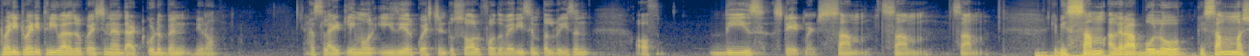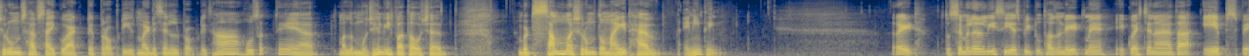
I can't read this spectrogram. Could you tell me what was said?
ट्वेंटी ट्वेंटी थ्री वाला जो क्वेश्चन है that could been you know a slightly more easier question to solve for the very simple reason of these statements. Some some some. कि भाई सम अगर आप बोलो कि some mushrooms have psychoactive properties medicinal properties हाँ हो सकते हैं यार। मतलब मुझे नहीं पता हो शायद। बट सम मशरूम तो माइट हैव एनी थिंग राइट तो similarly C S P two thousand eight में एक क्वेश्चन आया था एप्स पे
